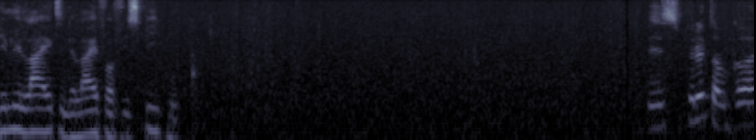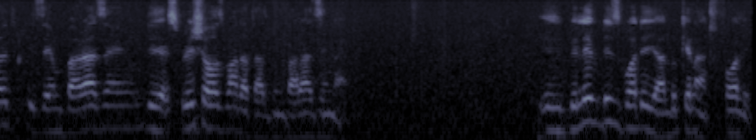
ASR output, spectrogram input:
Beaming light in the life of his people. The Spirit of God is embarrassing the spiritual husband that has been embarrassing her. You believe this body you are looking at falling.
